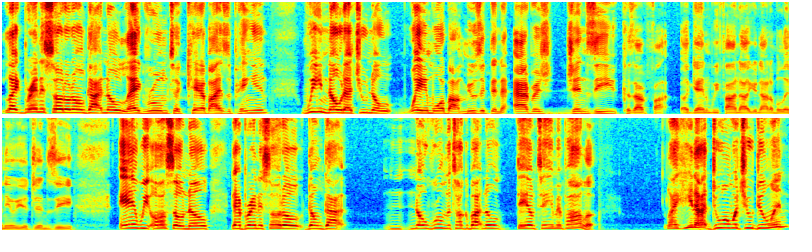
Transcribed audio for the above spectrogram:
Like Brandon Soto don't got no leg room to care about his opinion. We know that you know way more about music than the average Gen Z, because I again we found out you're not a millennial, you're Gen Z, and we also know that Brandon Soto don't got n- no room to talk about no damn Tame Impala. Like he not doing what you doing,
